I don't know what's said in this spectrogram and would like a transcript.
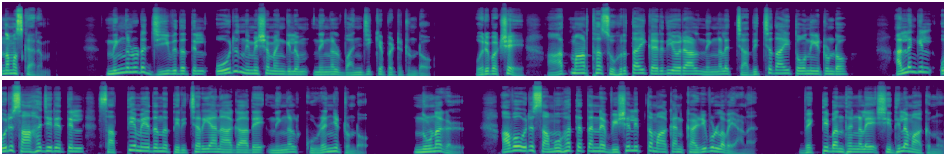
നമസ്കാരം. നിങ്ങളുടെ ജീവിതത്തിൽ ഒരു നിമിഷമെങ്കിലും നിങ്ങൾ വഞ്ചിക്കപ്പെട്ടിട്ടുണ്ടോ? ഒരുപക്ഷേ ആത്മാർത്ഥ സുഹൃത്തായി കരുതിയ ഒരാൾ നിങ്ങളെ ചതിച്ചതായി തോന്നിയിട്ടുണ്ടോ? അല്ലെങ്കിൽ ഒരു സാഹചര്യത്തിൽ സത്യമേതെന്ന് തിരിച്ചറിയാനാകാതെ നിങ്ങൾ കുഴഞ്ഞിട്ടുണ്ടോ? നുണകൾ അവ ഒരു സമൂഹത്തെ തന്നെ വിഷലിപ്തമാക്കാൻ കഴിവുള്ളവയാണ്. വ്യക്തിബന്ധങ്ങളെ ശിഥിലമാക്കുന്നു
